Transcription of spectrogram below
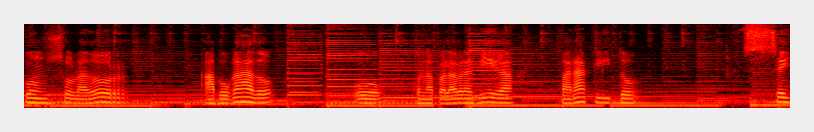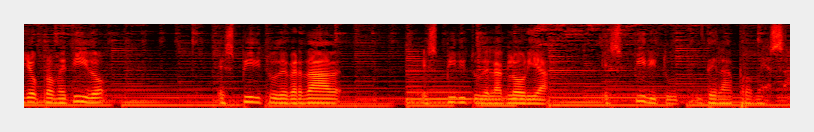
Consolador, Abogado, o con la palabra griega Paráclito, sello prometido, Espíritu de verdad, Espíritu de la gloria, Espíritu de la promesa.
